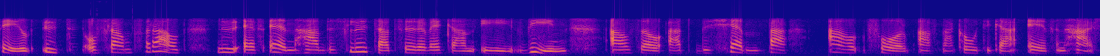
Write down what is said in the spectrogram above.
fel ute. Och framförallt nu FN har beslutat förra veckan i Wien alltså att bekämpa all form av narkotika, även hash.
